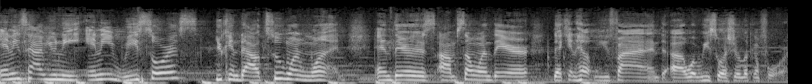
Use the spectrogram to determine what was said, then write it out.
anytime you need any resource, you can dial 211, and there's um, someone there that can help you find uh, what resource you're looking for.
